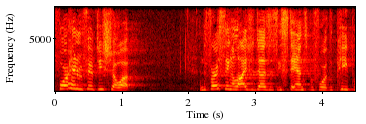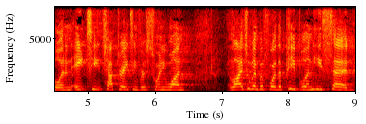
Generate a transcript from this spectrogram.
450 show up. And the first thing Elijah does is he stands before the people. And in 18, chapter 18, verse 21, Elijah went before the people and he said,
